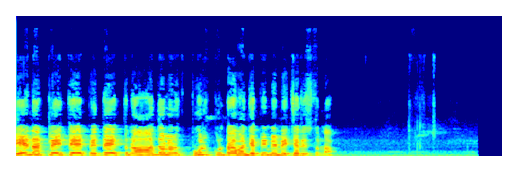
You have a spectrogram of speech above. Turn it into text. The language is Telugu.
లేనట్లయితే పెద్ద ఎత్తున ఆందోళనకు పూనుకుంటామని చెప్పి మేము హెచ్చరిస్తున్నాం.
